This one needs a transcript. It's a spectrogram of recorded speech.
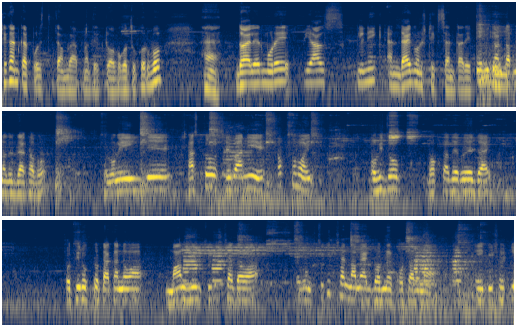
সেখানকার পরিস্থিতি আমরা আপনাদের একটু অবগত করব। হ্যাঁ দয়ালের মোড়ে Piyal's clinic and diagnostic centre, এটি অভিযানটা আপনাদের দেখাবো। এবং এই যে স্বাস্থ্য সেবা নিয়ে সবসময় অভিযোগ ভক্তাদের রয়ে যায়। অতিরিক্ত টাকা নেওয়া, মানহীন চিকিৎসা দেওয়া এবং চিকিৎসার নামে এক ধরনের প্রতারণা। এই বিষয়টি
